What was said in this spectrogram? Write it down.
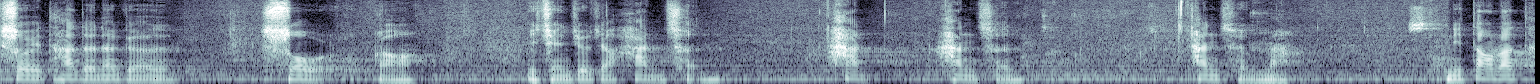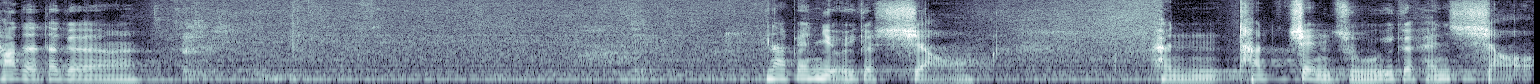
所以他的那个首尔啊，以前就叫汉城，汉汉城，汉城嘛。你到了他的那个那边有一个小，很他建筑一个很小，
